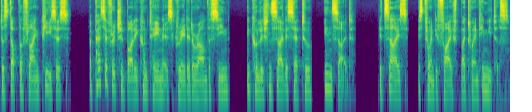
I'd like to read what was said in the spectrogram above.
To stop the flying pieces, a passive rigid body container is created around the scene and collision site is set to inside. Its size is 25 by 20 meters.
